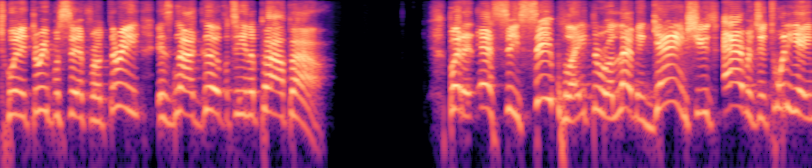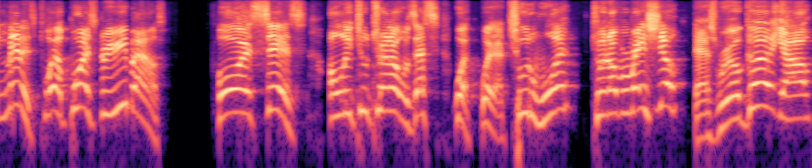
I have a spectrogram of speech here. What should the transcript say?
23% from three is not good for Tina Paopao. But at SEC play through 11 games, she's averaging 28 minutes, 12 points, three rebounds, four assists, only two turnovers. That's what, what, a two to one turnover ratio? That's real good, y'all.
